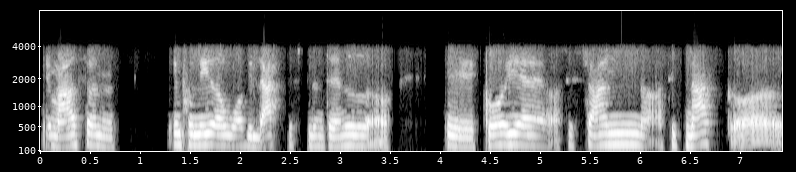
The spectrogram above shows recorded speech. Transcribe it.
det er meget sådan imponeret over Velázquez blandt andet, og øh, Goya og Cézanne og Signac og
